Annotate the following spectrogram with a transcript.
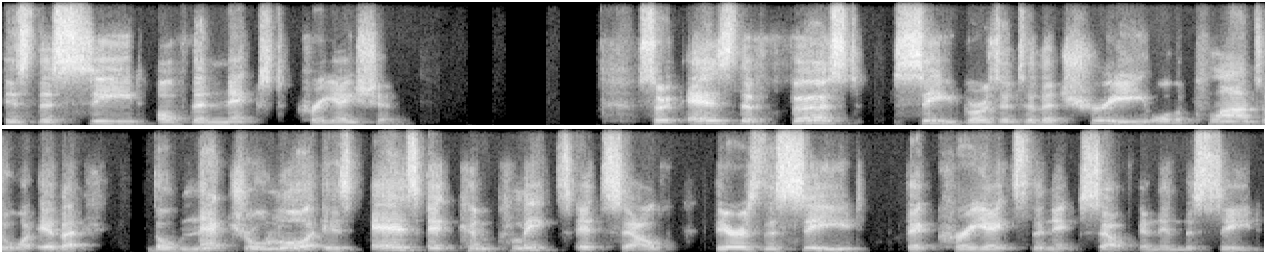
is the seed of the next creation. So as the first seed grows into the tree or the plant or whatever, the natural law is as it completes itself, there is the seed that creates the next self and then the seed.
